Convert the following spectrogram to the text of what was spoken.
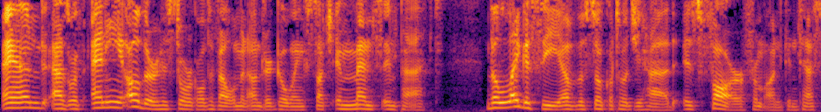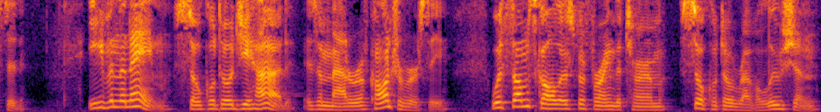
And, as with any other historical development undergoing such immense impact, the legacy of the Sokoto Jihad is far from uncontested. Even the name, Sokoto Jihad, is a matter of controversy, with some scholars preferring the term Sokoto Revolution.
